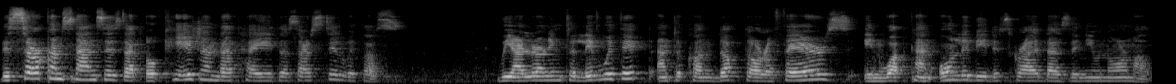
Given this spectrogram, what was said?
The circumstances that occasioned that hiatus are still with us. We are learning to live with it and to conduct our affairs in what can only be described as the new normal.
